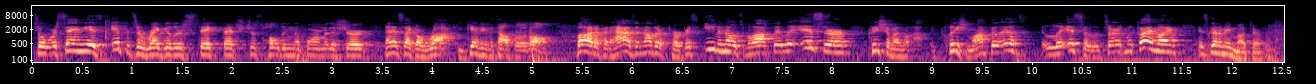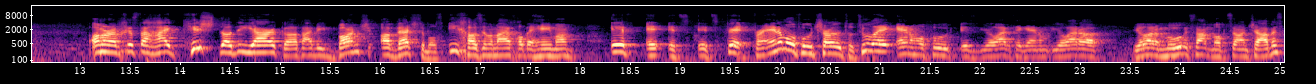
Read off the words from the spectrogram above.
So what we're saying is, if it's a regular stick that's just holding the form of the shirt, then it's like a rock. You can't be metaltal at all. But if it has another purpose, even though it's malachta le'isr, klisha malachta le'isr, l'tzarech mekaimai, it's going to be mutter. Amar Rav Chisda, Hai Kishda di Yarka, if I have a bunch of vegetables, if it, it's, it's fit for animal food, Charlie Tutule, animal food is, you're allowed to take animal, you're allowed to, you're allowed to move, it's not muktzah on Shabbos.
